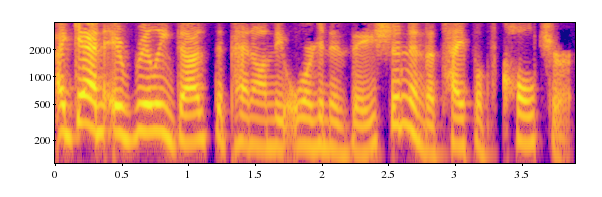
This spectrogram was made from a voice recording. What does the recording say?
again it really does depend on the organization and the type of culture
